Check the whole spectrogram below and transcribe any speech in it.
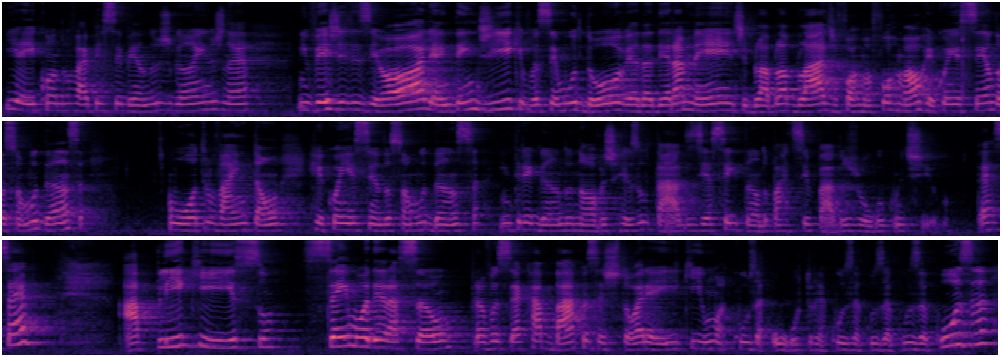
E aí quando vai percebendo os ganhos, né, em vez de dizer, olha, entendi que você mudou verdadeiramente, blá blá blá, de forma formal, reconhecendo a sua mudança, o outro vai então reconhecendo a sua mudança, entregando novos resultados e aceitando participar do jogo contigo. Percebe? Aplique isso sem moderação para você acabar com essa história aí que um acusa o outro, acusa, acusa, acusa, acusa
